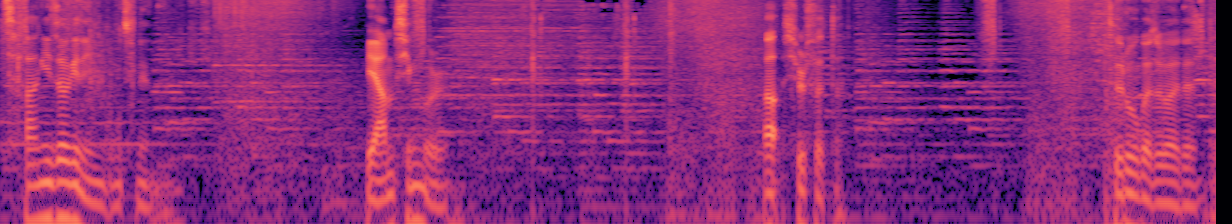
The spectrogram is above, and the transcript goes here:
창의적인 인공지능. 얌식물. 아 실수했다. 드로 가져와야 되는데.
